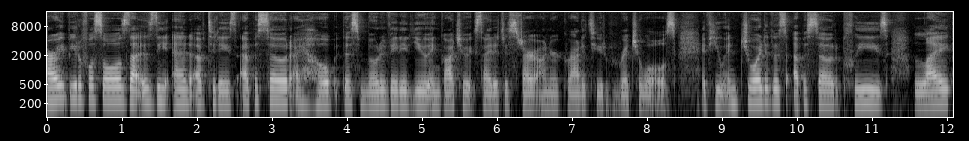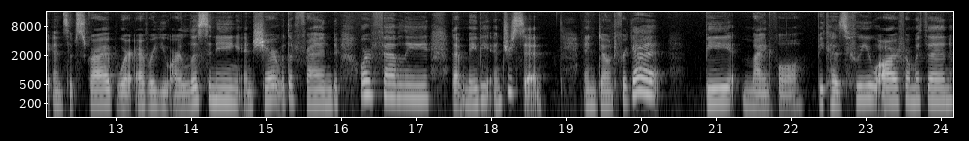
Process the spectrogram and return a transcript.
All right, beautiful souls, that is the end of today's episode. I hope this motivated you and got you excited to start on your gratitude rituals. If you enjoyed this episode, please like and subscribe wherever you are listening and share it with a friend or family that may be interested. And don't forget, be mindful because who you are from within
